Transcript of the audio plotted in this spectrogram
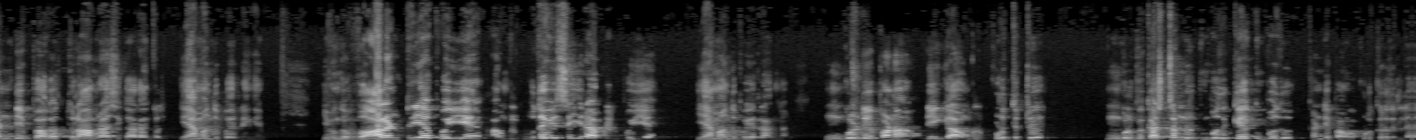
கண்டிப்பாக துலாம் ராசிக்காரங்கள் ஏமாந்து போயிடுறீங்க. இவங்க வாலண்டரியா போய் அவங்களுக்கு உதவி செய்யற அப்படின்னு போய் ஏமாந்து போயிடுறாங்க. உங்களுடைய பணம் நீங்க அவங்களுக்கு கொடுத்துட்டு உங்களுக்கு கஷ்டம் இருக்கும்போது கேட்கும்போது கண்டிப்பா அவங்க கொடுக்கறது இல்லை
